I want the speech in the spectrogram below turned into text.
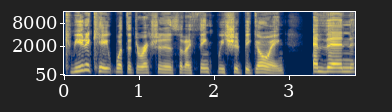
communicate what the direction is that I think we should be going, and then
